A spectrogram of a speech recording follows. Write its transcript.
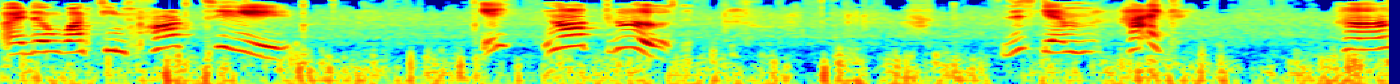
I don't want team party. It's not good. This game hack. Huh?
